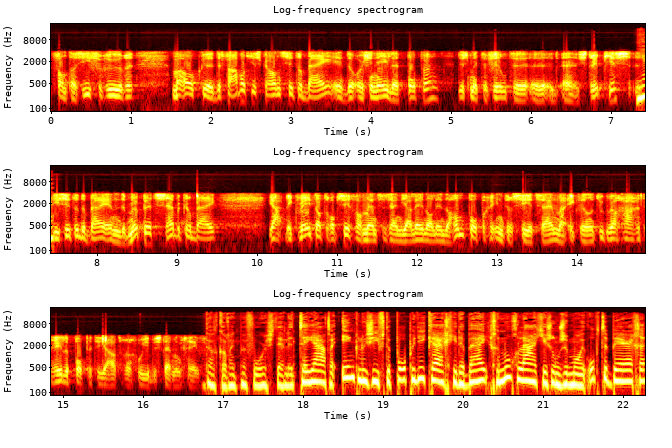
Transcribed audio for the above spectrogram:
fantasiefiguren. Maar ook de fabeltjeskrant zit erbij, de originele poppen. Dus met de vilte stripjes, ja. die zitten erbij. En de Muppets heb ik erbij. Ja, ik weet dat er op zich wel mensen zijn die alleen al in de handpoppen geïnteresseerd zijn. Maar ik wil natuurlijk wel graag het hele poppentheater een goede bestemming geven. Dat kan ik me voorstellen. Theater inclusief de poppen, die krijg je erbij. Genoeg laadjes om ze mooi op te bergen.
